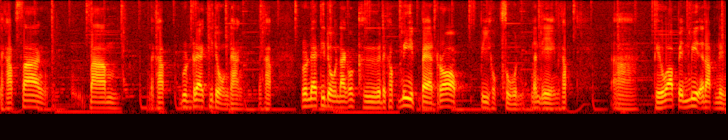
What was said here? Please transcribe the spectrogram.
นะครับสร้างตามนะครับรุ่นแรกที่โด่งดัง รุ่นแรกที่โด่งดังก็คือนะครับมีด 8 รอบปี 60 นั่นเองนะครับถือว่าเป็นมีดอันดับหนึ่ง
